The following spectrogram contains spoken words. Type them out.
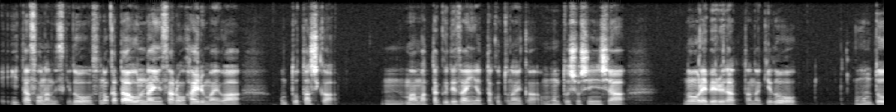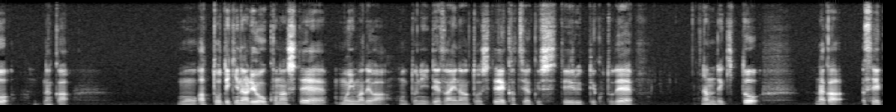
いたそうなんですけどその方はオンラインサロン入る前は本当確か、うん、まあ全くデザインやったことないかもう本当初心者のレベルだったんだけどもう本当なんかもう圧倒的な量をこなしてもう今では本当にデザイナーとして活躍しているっていうことでなのできっとなんか成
